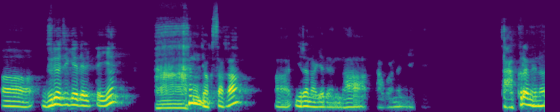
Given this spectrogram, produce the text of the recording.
어, 누려지게 될 때에 큰 역사가 어, 일어나게 된다라고 하는 얘기예요. 자, 그러면은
